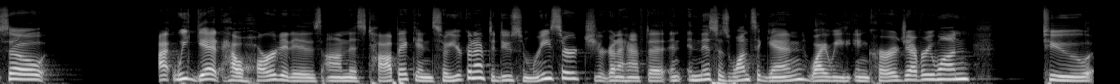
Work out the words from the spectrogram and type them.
So I, we get how hard it is on this topic. And so you're going to have to do some research. You're going to have to, and, and this is once again why we encourage everyone to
